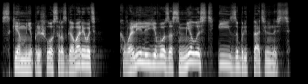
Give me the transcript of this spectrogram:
с кем мне пришлось разговаривать, хвалили его за смелость и изобретательность.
